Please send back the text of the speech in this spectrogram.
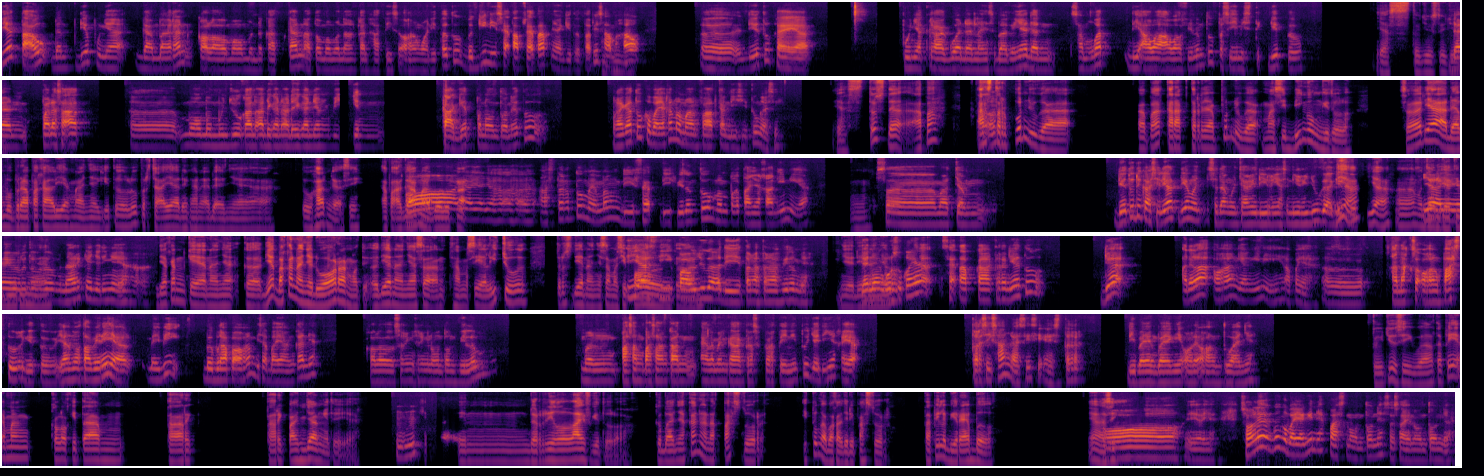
dia tahu dan dia punya gambaran kalau mau mendekatkan atau memenangkan hati seorang wanita tuh begini setup-setup-nya gitu. Tapi Mhm. somehow, eee, dia tuh kayak punya keraguan dan lain sebagainya dan somewhat di awal-awal film tuh pesimistik gitu. Yes, setuju setuju. Dan pada saat, eee, mau memunculkan adegan-adegan yang bikin kaget penontonnya tuh, mereka tuh kebanyakan memanfaatkan di situ nggak sih? Yes, terus da apa, Heeh. Aster pun juga apa, karakternya pun juga masih bingung gitu loh. Soalnya dia ada beberapa kali yang nanya gitu, "Lu percaya dengan adanya Tuhan nggak sih? Apa agama?" Gue Oh, lupa. iya iya iya. Aster tuh memang di set di film tuh mempertanyakan ini ya, Hmm. semacam dia tuh dikasih lihat dia men sedang mencari dirinya sendiri juga gitu. Iya iya, Iya mencari iya jati iya, betul betul, menarik ya jadinya ya. Dia kan kayak nanya ke dia bahkan nanya 2 orang waktu eee, dia nanya san sama si Elychu, terus dia nanya sama si Iya, Paul si gitu Paul kan. juga di tengah-tengah film ya. Iya, dia Dan yang gue "Lu" sukanya setup karakter dia tuh, dia adalah orang yang ini, apa ya, eee, anak seorang pastur gitu, yang notabene ya maybe beberapa orang bisa bayangkan ya, kalau sering-sering nonton film, mempasang-pasangkan elemen karakter seperti ini tuh jadinya kayak tersiksa nggak sih si Esther, dibayang-bayangi oleh orang tuanya? Setuju sih gua, tapi emang kalau kita, mmm, tarik tarik panjang gitu ya, Mhm. kita in the real life gitu loh, kebanyakan anak pastur itu nggak bakal jadi pastur, tapi lebih rebel. Ya sih? Oh, iya iya. Soalnya gue ngebayangin ya pas nonton ya, selesai nonton ya,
